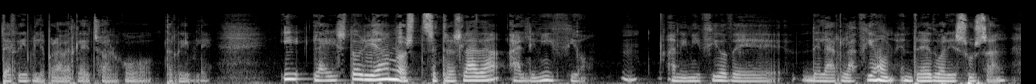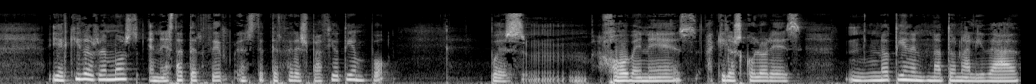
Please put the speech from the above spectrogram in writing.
terrible, por haberle hecho algo terrible. Y la historia nos se traslada al inicio, al inicio de, la relación entre Edward y Susan. Y aquí los vemos en, esta tercer, en este tercer espacio-tiempo, pues mm, jóvenes, aquí los colores no tienen una tonalidad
